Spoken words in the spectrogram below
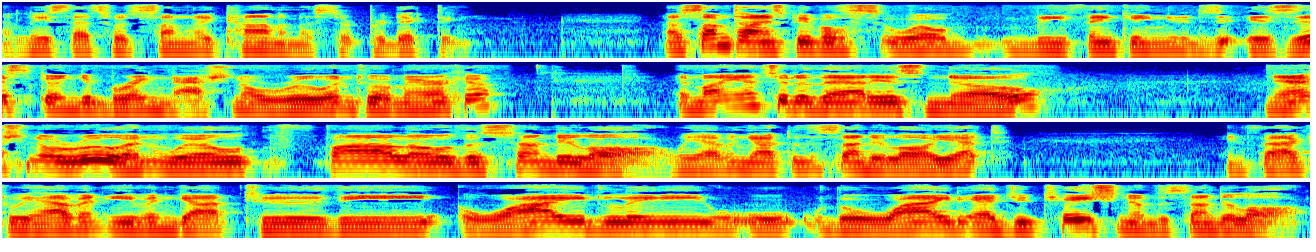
At least that's what some economists are predicting. Now, sometimes people will be thinking, is, is this going to bring national ruin to America? And my answer to that is no. National ruin will follow the Sunday law. We haven't got to the Sunday law yet. In fact, we haven't even got to the widely, the wide agitation of the Sunday law.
